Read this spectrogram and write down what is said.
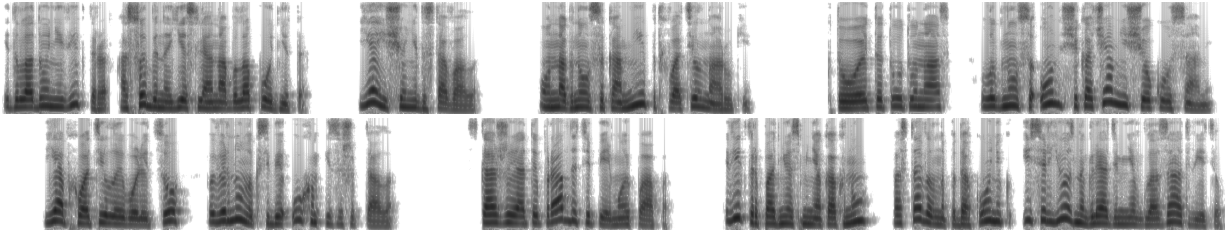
и до ладони Виктора, особенно если она была поднята, я еще не доставала. Он нагнулся ко мне и подхватил на руки. «Кто это тут у нас?» — улыбнулся он, щекоча мне щеку усами. Я обхватила его лицо, повернула к себе ухом и зашептала. «Скажи, а ты правда теперь мой папа?» Виктор поднес меня к окну, поставил на подоконник и, серьезно глядя мне в глаза, ответил.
